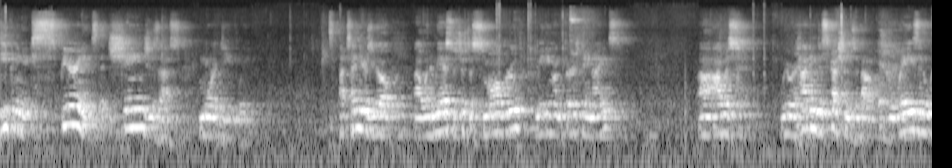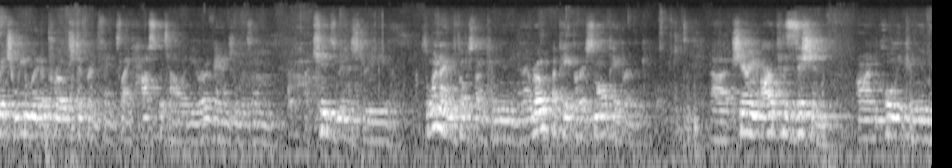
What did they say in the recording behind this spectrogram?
deepening experience that changes us more deeply. About 10 years ago, uh, when Emmaus was just a small group meeting on Thursday nights, uh, I was, we were having discussions about the ways in which we would approach different things like hospitality or evangelism, kids ministry. So one night we focused on communion, and I wrote a paper, a small paper sharing our position on Holy Communion.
